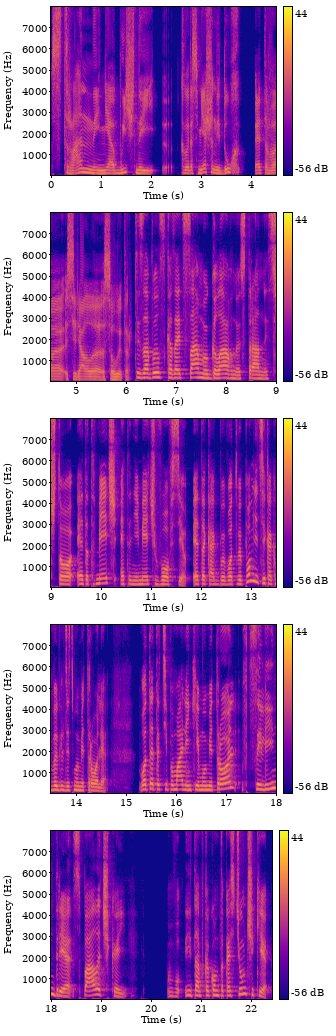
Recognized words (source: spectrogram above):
странный, необычный, э, какой-то смешанный дух этого сериала Soul Eater. Ты забыл сказать самую главную странность, что этот меч — это не меч вовсе. Это как бы, вот вы помните, как выглядит мумитроли? Вот это типа маленький мумитроль в цилиндре с палочкой — и там в каком-то костюмчике,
